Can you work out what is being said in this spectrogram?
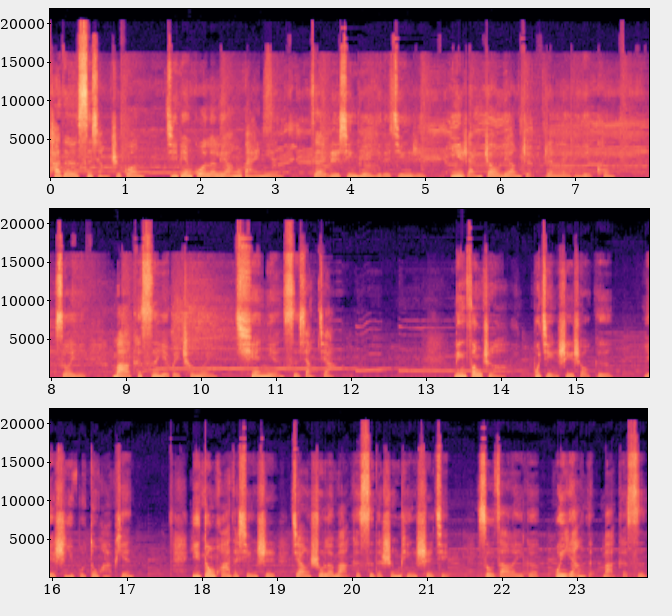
他的思想之光即便过了两百年，在日新月异的今日，依然照亮着人类的夜空。所以，马克思也被称为千年思想家。《领风者》不仅是一首歌，也是一部动画片，以动画的形式讲述了马克思的生平事迹，塑造了一个不一样的马克思。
